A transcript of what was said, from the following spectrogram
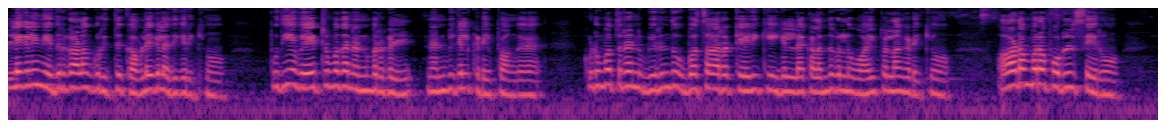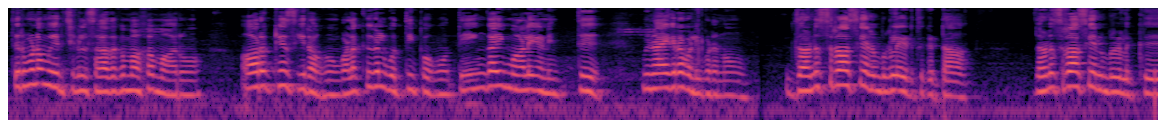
பிள்ளைகளின் எதிர்காலம் குறித்து கவலைகள் அதிகரிக்கும். புதிய வேற்றுமத நண்பர்கள் நண்பிகள் கிடைப்பாங்க. குடும்பத்துடன் விருந்து உபசார கேளிக்கைகளில் கலந்து கொள்ளும் வாய்ப்பெல்லாம் கிடைக்கும். ஆடம்பர பொருள் சேரும். திருமண முயற்சிகள் சாதகமாக மாறும். ஆரோக்கியம் சீராகும். வழக்குகள் ஒத்தி போகும் தேங்காய் மாலை அணித்து விநாயகரை வழிபடணும். தனுசு ராசி அன்பர்களை எடுத்துக்கிட்டா தனுசு ராசி அன்பர்களுக்கு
